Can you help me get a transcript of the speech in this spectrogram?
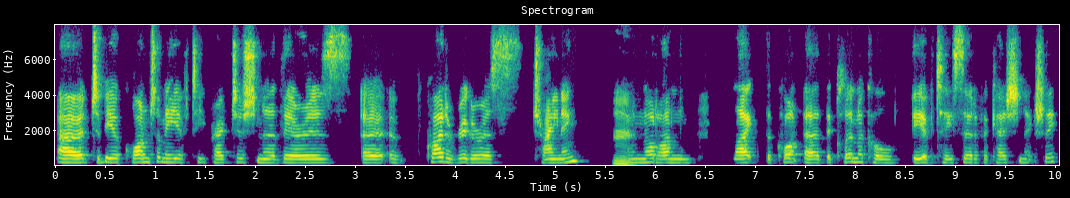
uh, to be a quantum EFT practitioner, there is a, a quite a rigorous training, mm. not unlike the uh, the clinical EFT certification actually.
